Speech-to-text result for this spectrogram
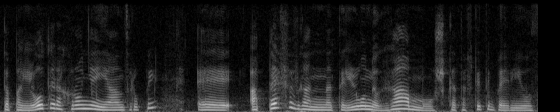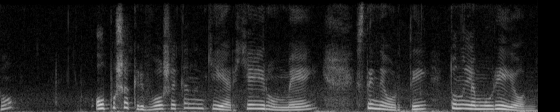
τα παλαιότερα χρόνια οι άνθρωποι ε, απέφευγαν να τελούν γάμους κατά αυτή την περίοδο, όπως ακριβώς έκαναν και οι αρχαίοι Ρωμαίοι στην εορτή των Λεμουρίων,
